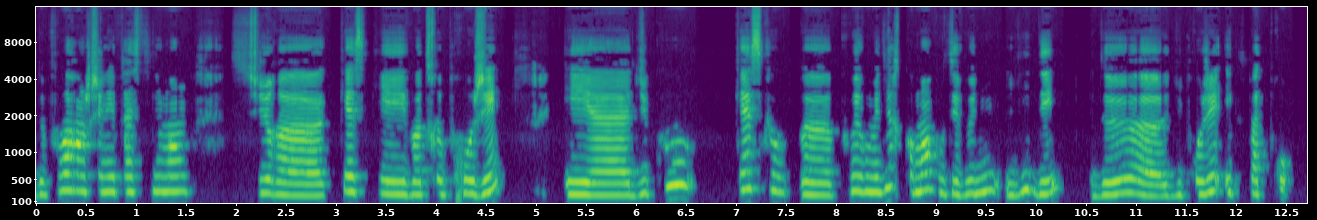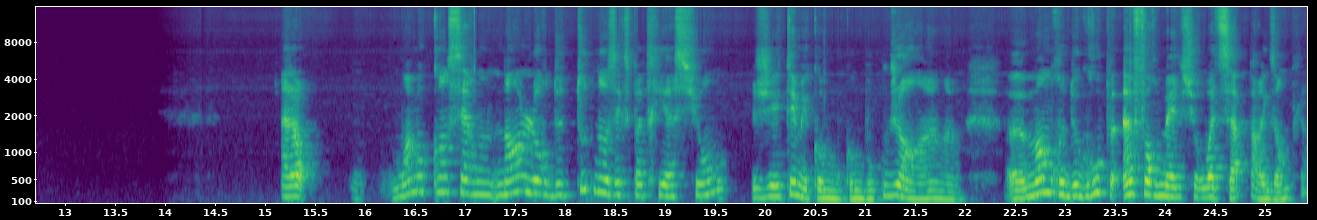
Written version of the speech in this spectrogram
de pouvoir enchaîner facilement sur euh, qu'est-ce qui est votre projet. Et euh, du coup, qu'est-ce que euh, pouvez-vous me dire comment vous est venue l'idée de du projet Expat Pro? Alors, moi, me concernant, lors de toutes nos expatriations, j'ai été, mais comme, beaucoup de gens, hein, membre de groupes informels sur WhatsApp, par exemple,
